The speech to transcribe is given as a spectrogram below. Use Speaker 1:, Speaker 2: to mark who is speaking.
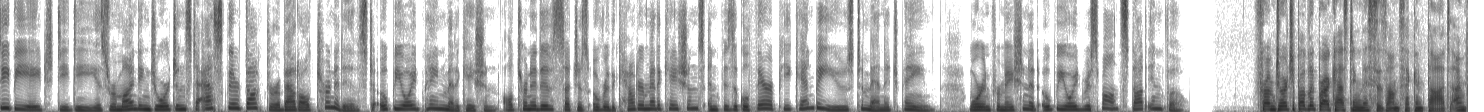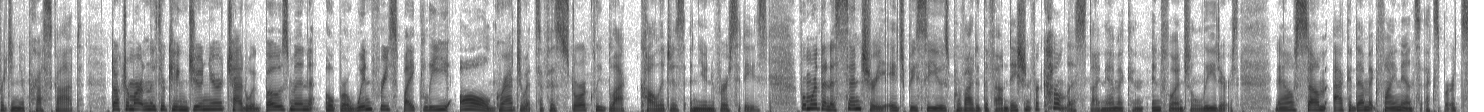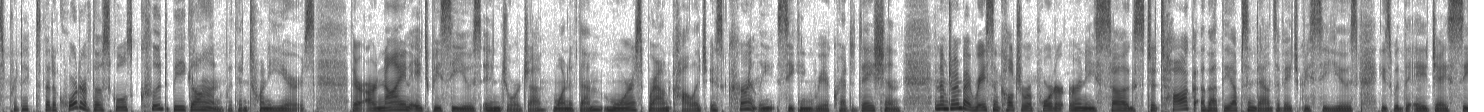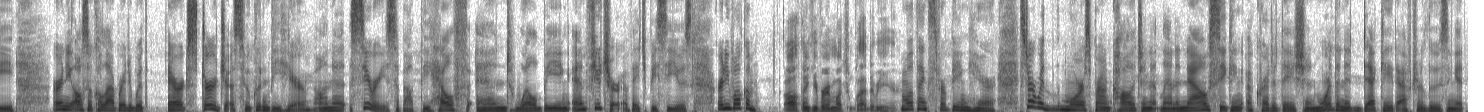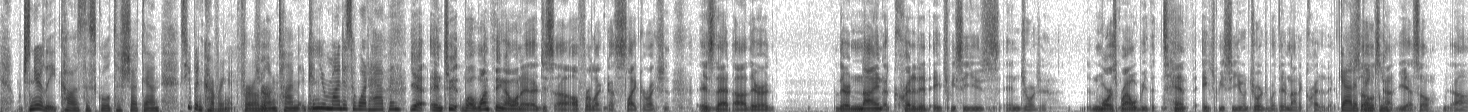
Speaker 1: DBHDD is reminding Georgians to ask their doctor about alternatives to opioid pain medication. Alternatives such as over the counter medications and physical therapy can be used to manage pain. More information at opioidresponse.info.
Speaker 2: From Georgia Public Broadcasting, this is On Second Thought. I'm Virginia Prescott. Dr. Martin Luther King Jr., Chadwick Boseman, Oprah Winfrey, Spike Lee, all graduates of historically black colleges and universities. For more than a century, HBCUs provided the foundation for countless dynamic and influential leaders. Now, some academic finance experts predict that a quarter of those schools could be gone within 20 years. There are nine HBCUs in Georgia. One of them, Morris Brown College, is currently seeking reaccreditation. And I'm joined by race and culture reporter Ernie Suggs to talk about the ups and downs of HBCUs. He's with the AJC. Ernie also collaborated with Eric Sturgis, who couldn't be here, on a series about the health and well being and future of HBCUs. Ernie, welcome.
Speaker 3: Oh, thank you very much. I'm glad to be here.
Speaker 2: Well, thanks for being here. Start with Morris Brown College in Atlanta, now seeking accreditation more than a decade after losing it, which nearly caused the school to shut down. So you've been covering it for a
Speaker 3: sure.
Speaker 2: long time. Can mm. you remind us of what happened?
Speaker 3: Yeah, and two, well, one thing I want to uh, just uh, offer like a slight correction is that uh, there are there are nine accredited HBCUs in Georgia. Morris Brown will be the tenth HBCU in Georgia, but they're not accredited.
Speaker 2: Got it.
Speaker 3: So
Speaker 2: Thank you.
Speaker 3: Kind of, yeah. So, uh,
